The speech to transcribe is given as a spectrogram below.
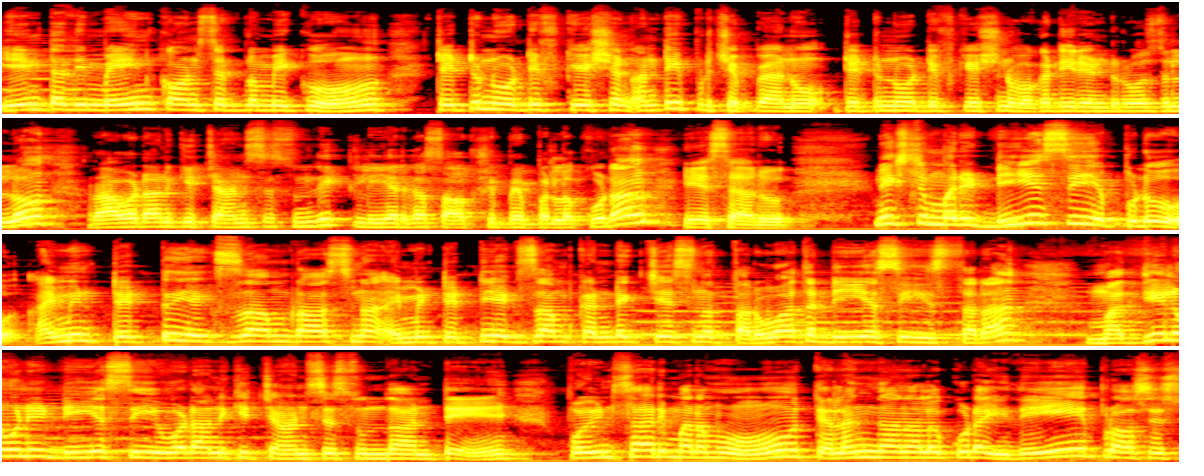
ఏంటది మెయిన్ కాన్సెప్ట్లో మీకు టెట్ నోటిఫికేషన్ అంటే ఇప్పుడు చెప్పాను. టెట్ నోటిఫికేషన్ ఒకటి రెండు రోజుల్లో రావడానికి ఛాన్సెస్ ఉంది. క్లియర్గా సాక్షి పేపర్లో కూడా వేశారు. నెక్స్ట్ మరి డిఎస్సి ఎప్పుడు? ఐ మీన్ టెట్ ఎగ్జామ్ రాసిన I mean TET exam conduct చేసిన తర్వాత డిఎస్సి ఇస్తారా? మధ్యలోనే డిఎస్సి ఇవ్వడానికి ఛాన్సెస్ ఉందా అంటే పోయినసారి మనము తెలంగాణలో కూడా ఇదే ప్రాసెస్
